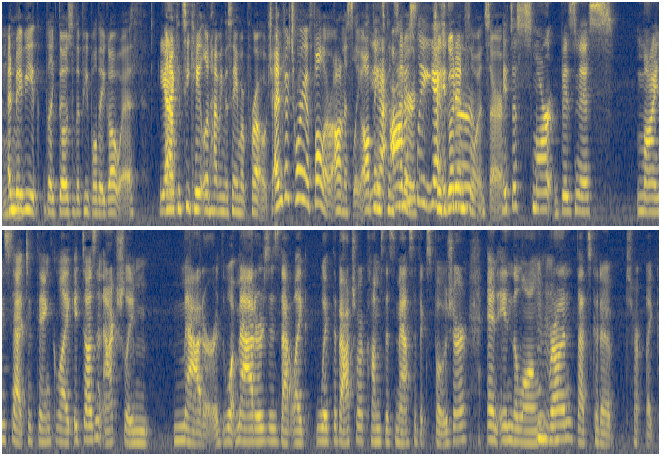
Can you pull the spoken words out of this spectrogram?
And mm-hmm. maybe like those are the people they go with. Yeah. And I could see Kaitlyn having the same approach. And Victoria Fuller, honestly, all things considered, she's a good influencer. It's a smart business mindset to think like it doesn't actually matter. What matters is that like with the Bachelor comes this massive exposure, and in the long run, that's gonna tr- like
